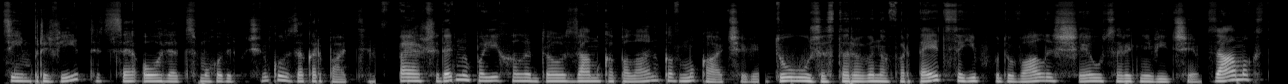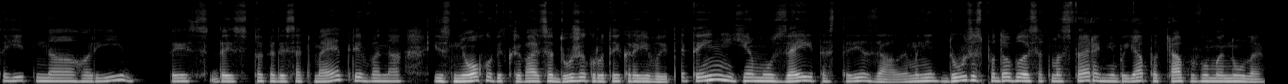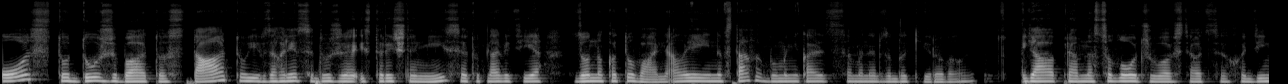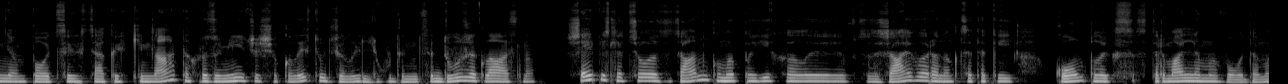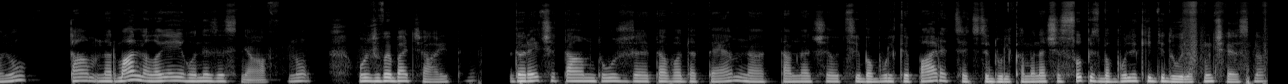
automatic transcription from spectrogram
Всім привіт! Це огляд мого відпочинку в Закарпатті. В перший день ми поїхали до замка Паланка в Мукачеві. Дуже старовина фортеця, її побудували ще у середньовіччі. Замок стоїть на горі. Десь десь 150 метрів вона, і з нього відкривається дуже крутий краєвид. В Тині є музеї та старі зали. Мені дуже сподобалася атмосфера, ніби я потрапив у минуле. Ось тут дуже багато статуй, і взагалі це дуже історичне місце. Тут навіть є зона катування, але я її не вставив, бо мені кажеться, мене б заблокірували. Я прям насолоджувався оце ходінням по цих всяких кімнатах, розуміючи, що колись тут жили люди. Ну це дуже класно. Ще після цього замку ми поїхали в Жайворонок. Це такий комплекс з термальними водами. Ну, там нормально, але я його не засняв. Ну, уж вибачайте. До речі, там дуже та вода темна, там наче оці бабульки паряться з дідульками, наче суп із бабульки і дідульок, ну чесно.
